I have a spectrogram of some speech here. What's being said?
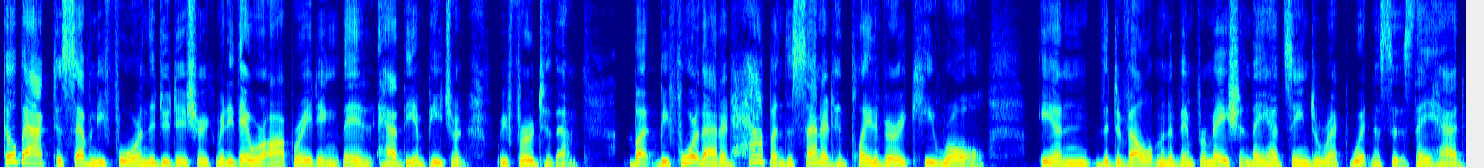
go back to 74 in the Judiciary Committee. They were operating, they had the impeachment referred to them. But before that had happened, the Senate had played a very key role in the development of information. They had seen direct witnesses. They had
